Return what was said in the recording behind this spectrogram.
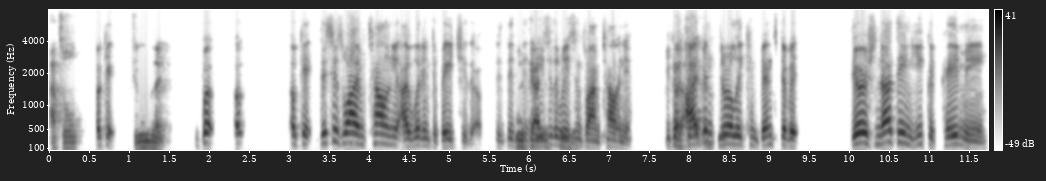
at all. Okay. You know But uh, okay, this is why I'm telling you I wouldn't debate you though. okay. These are the reasons why I'm telling you because okay. I've been thoroughly convinced of it. There's nothing you could pay me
